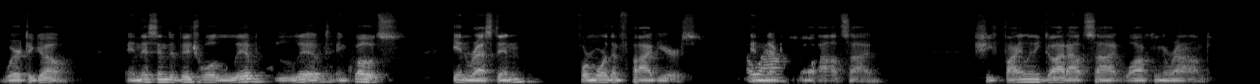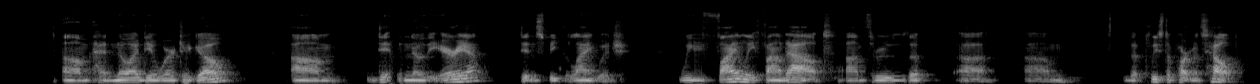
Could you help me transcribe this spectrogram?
where to go. And this individual lived lived in quotes in Reston for more than five years oh, and wow. never go outside. She finally got outside, walking around, um, had no idea where to go, um, didn't know the area, didn't speak the language. We finally found out um, through the uh, um, the police department's help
